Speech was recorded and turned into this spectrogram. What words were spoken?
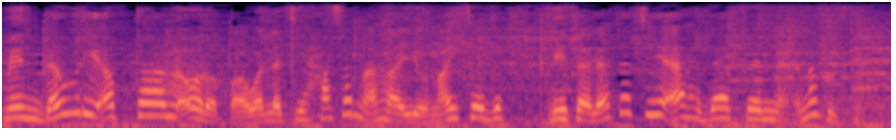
من دوري أبطال أوروبا والتي حسمها يونايتد بثلاثة أهداف نظيفة.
